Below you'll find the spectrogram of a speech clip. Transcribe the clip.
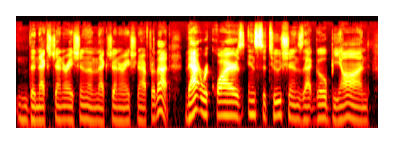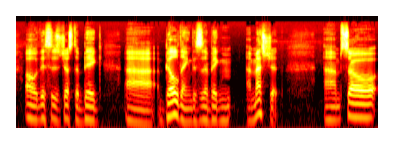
the next generation and the next generation after that. That requires institutions that go beyond, oh, this is just a big uh, building, this is a big a masjid. Um, so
